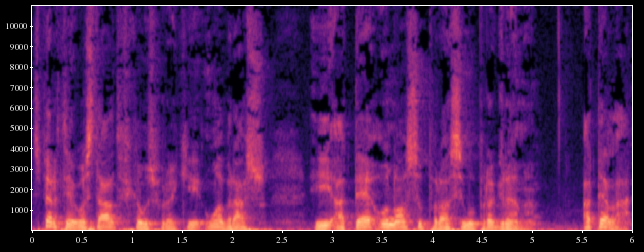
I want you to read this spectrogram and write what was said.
Espero que tenha gostado. Ficamos por aqui. Um abraço e até o nosso próximo programa. Até lá.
